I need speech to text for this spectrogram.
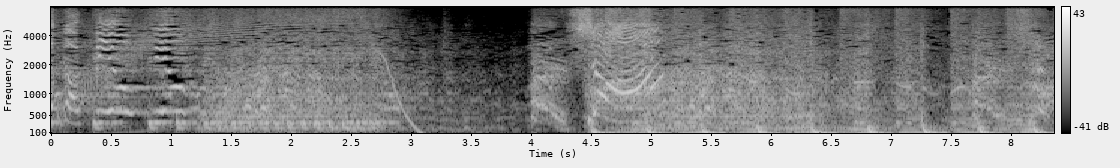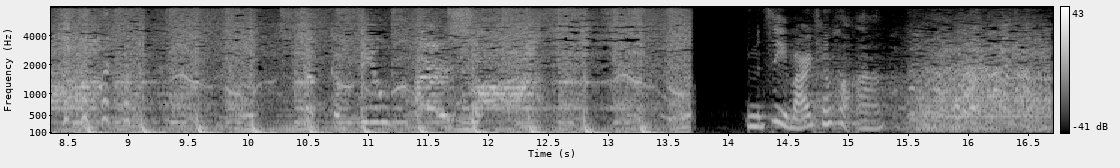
个 biu biu，倍儿爽爽，，倍儿爽，这个倍儿爽，你们自己玩儿挺好啊。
